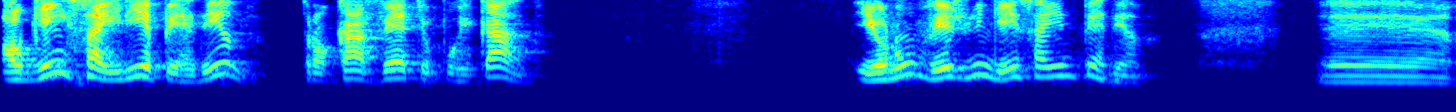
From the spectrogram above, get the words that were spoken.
Alguém sairia perdendo? Trocar Vettel por Ricardo? Eu não vejo ninguém saindo perdendo. É...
